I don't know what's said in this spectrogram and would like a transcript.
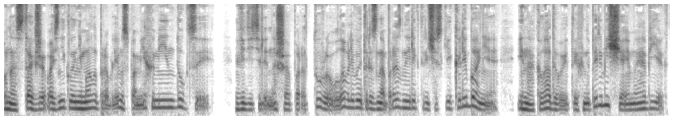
У нас также возникло немало проблем с помехами индукции. Видите ли, наша аппаратура улавливает разнообразные электрические колебания и накладывает их на перемещаемый объект.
